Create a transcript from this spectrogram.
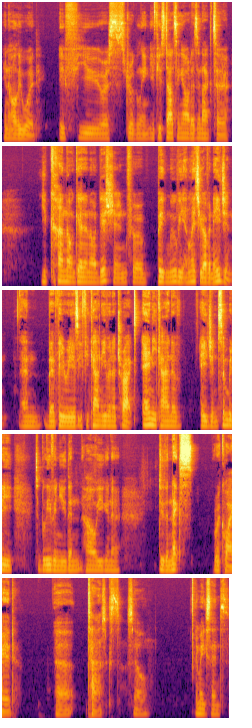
in hollywood if you are struggling if you're starting out as an actor you cannot get an audition for a big movie unless you have an agent. And their theory is if you can't even attract any kind of agent somebody to believe in you, then how are you gonna do the next required uh, tasks? So it makes sense.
